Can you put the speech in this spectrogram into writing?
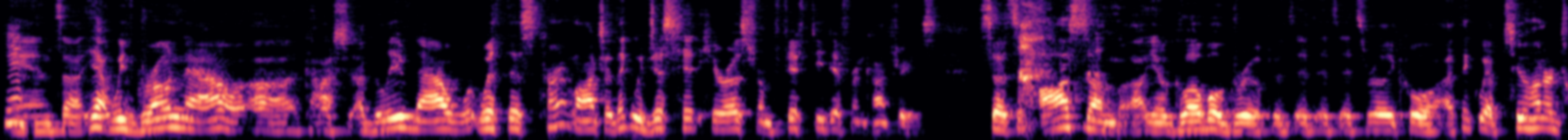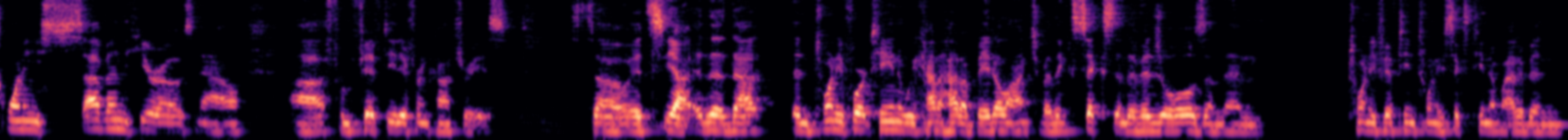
Yeah. And uh, yeah, we've grown now. Uh, gosh, I believe now w- with this current launch, I think we just hit heroes from 50 different countries. So it's an awesome, uh, you know, global group. It's, it's, it's really cool. I think we have 227 heroes now uh, from 50 different countries. So it's yeah, that in 2014 we kind of had a beta launch of I think six individuals, and then 2015, 2016 it might have been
